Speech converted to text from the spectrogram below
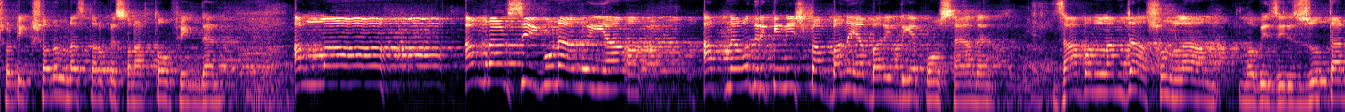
সঠিক সরল রাস্তার উপরে চলার তৌফিক দেন। আল্লাহ, আমরা সি গুণা লইয়া আপনি আমাদেরকে নিষ্পাপ বানাইয়া বাড়ির দিকে পৌঁছায়া দেন। যা বললাম যা শুনলাম নবীজির জুতার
